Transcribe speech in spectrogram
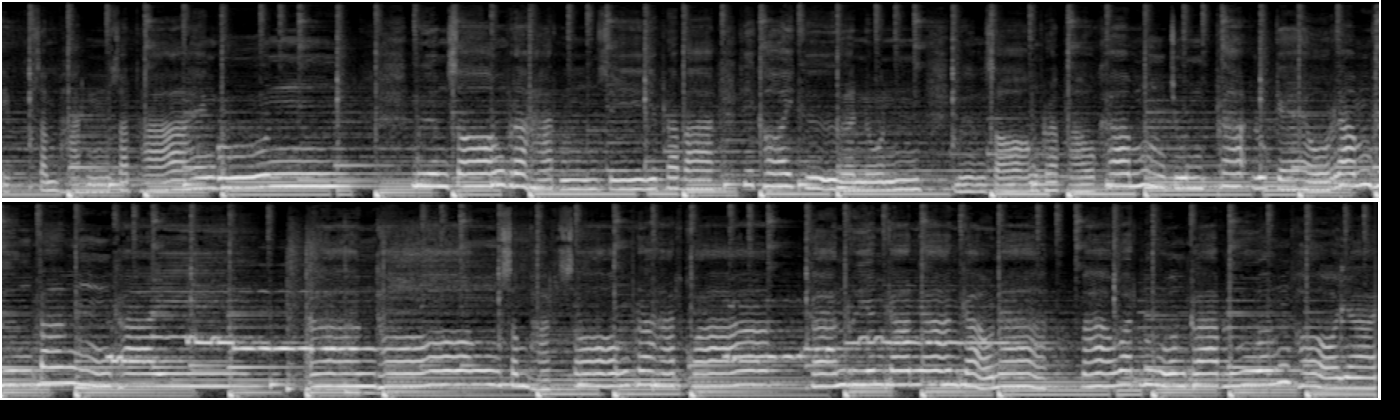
สิบสัมผัสศรัทธาแห่งบุญ เมืองสองพระหัตถ์สี่พระบาทที่คอยเกื้อหนุน เมืองสองพระเผ่าคำจุนพระลูกแก้วรำพึงตั้งไข่อ่างทองสัมผัสสองพระหัตถ์ขวา การเรียนการงานก้าวหน้า มาวัดหลวงกราบหลวงพ่อใหญ่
